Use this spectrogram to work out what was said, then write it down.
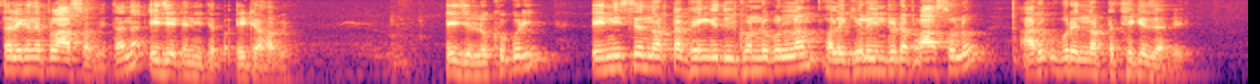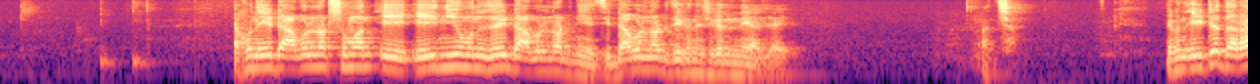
তাহলে এখানে প্লাস হবে, তাই না? এই যে এটা নিতে এটা হবে। এই যে লক্ষ্য করি, এই নিচের নটটা ভেঙে দুই খণ্ড করলাম, ফলে কী হলো? ইন্টুটা প্লাস হলো, আর উপরের নটটা থেকে যাবে। এখন এই ডাবল নট সমান এ এই নিয়ম অনুযায়ী ডাবল নট নিয়েছি। ডাবল নট যেখানে সেখানে নেওয়া যায়। আচ্ছা। এখন এইটা দ্বারা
